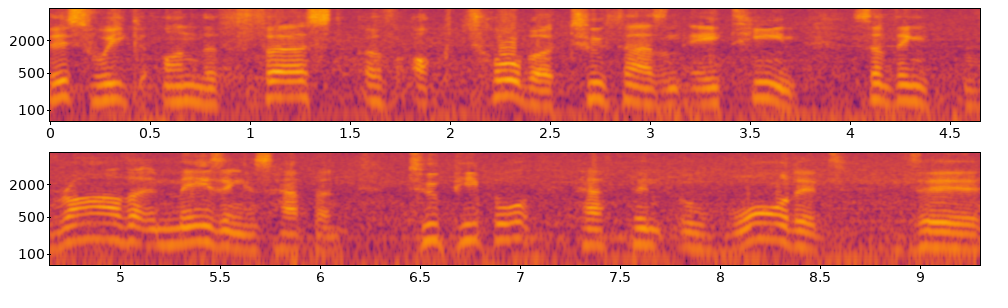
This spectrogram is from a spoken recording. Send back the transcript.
This week, on the 1st of October 2018, something rather amazing has happened. Two people have been awarded the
